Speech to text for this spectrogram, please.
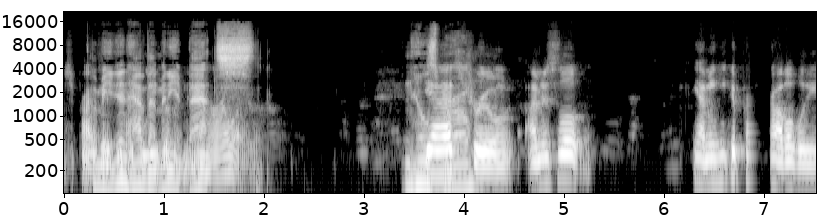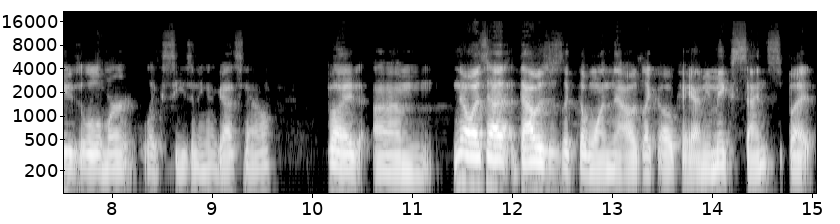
surprised. I mean, he didn't have that many at bats. In Hillsboro. Yeah, that's true. I'm just a little. Yeah, I mean, he could probably use a little more like seasoning, I guess now. But um no, it's that that was just like the one that I was like, okay. I mean, it makes sense, but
